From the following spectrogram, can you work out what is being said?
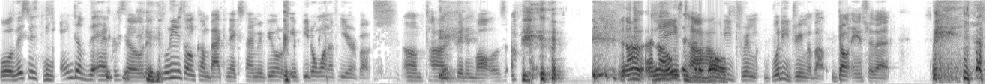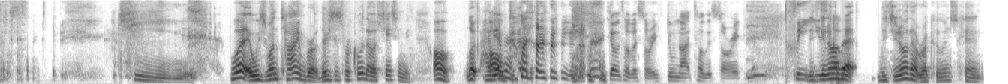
Well, this is the end of the episode. Please don't come back next time if you don't, if you don't want to hear about um Tyler's bitten balls. And I Jeez, a what do you dream? What do you dream about? Don't answer that. Jeez. what? It was one time, bro. There's this raccoon that was chasing me. Oh, look. Have oh, you ever? God, no, no, no, no, no. Don't tell this story. Do not tell this story. Please. Did you know that? Did you know that raccoons can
